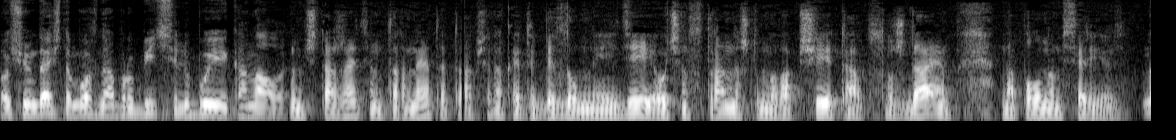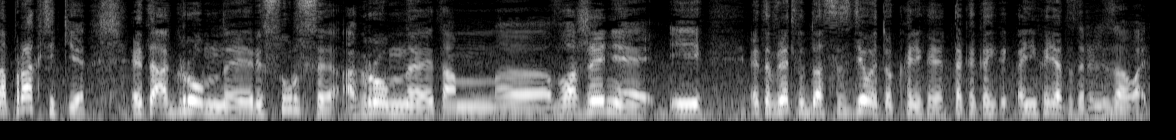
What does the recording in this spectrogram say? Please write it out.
очень удачно можно обрубить любые каналы. Уничтожать интернет – это вообще какая-то безумная идея. Очень странно, что мы вообще это обсуждаем на полном серьезе. На практике это огромные ресурсы, огромное там э, вложение, и это вряд ли удастся сделать, только они хотят, так как они хотят это реализовать.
